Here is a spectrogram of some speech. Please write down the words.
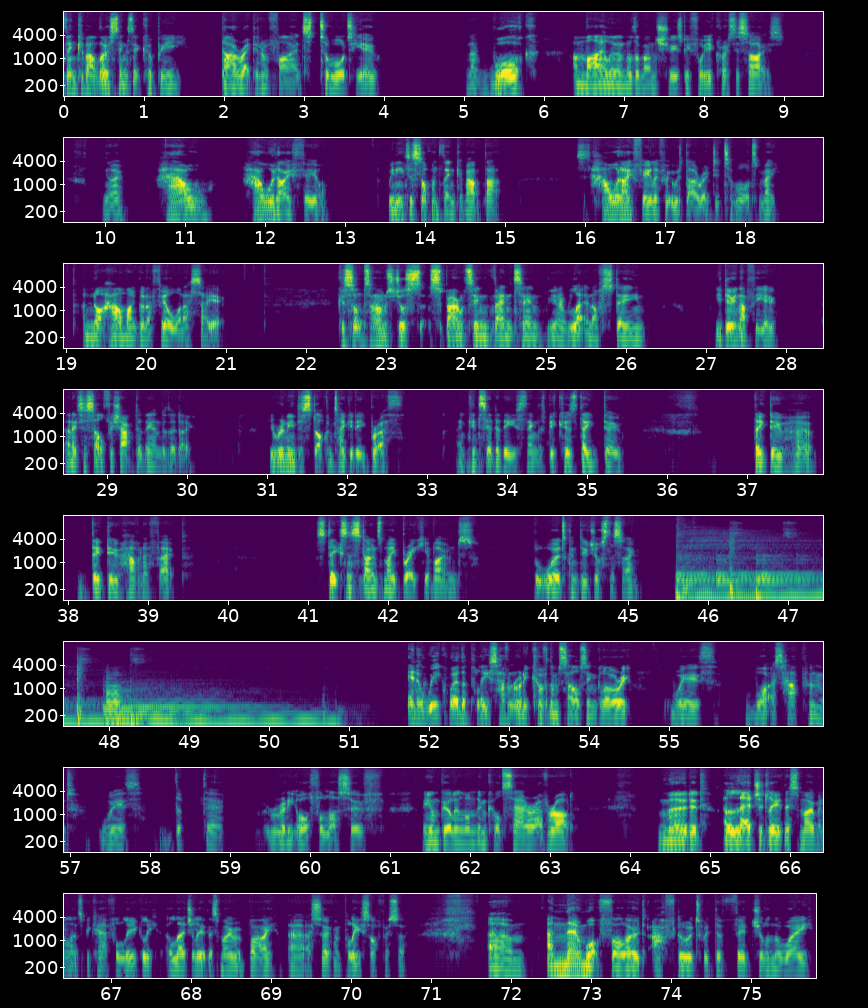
think about those things that could be directed and fired towards you now, walk a mile in another man's shoes before you criticize. You know, how how would I feel? We need to stop and think about that. How would I feel if it was directed towards me? And not how am I going to feel when I say it? Because sometimes just spouting, venting, you know, letting off steam, you're doing that for you. And it's a selfish act at the end of the day. You really need to stop and take a deep breath and consider these things because they do. They do hurt. They do have an effect. Sticks and stones may break your bones, but words can do just the same. In a week where the police haven't really covered themselves in glory with what has happened with the the really awful loss of a young girl in London called Sarah Everard, murdered allegedly at this moment, and let's be careful legally, allegedly at this moment by uh, a serving police officer. Um, and then what followed afterwards with the vigil and the way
